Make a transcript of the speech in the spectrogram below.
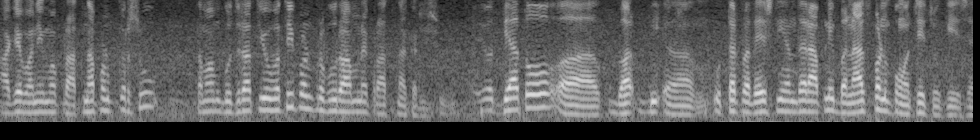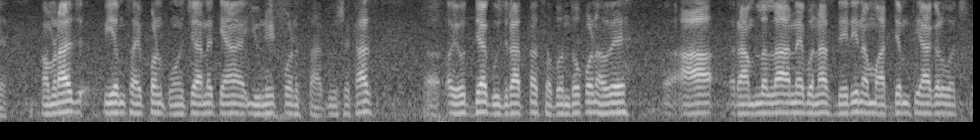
આગેવાનીમાં પ્રાર્થના પણ કરશું. તમામ ગુજરાતીઓ વતી પણ પ્રભુ રામને પ્રાર્થના કરીશું. અયોધ્યા તો ઉત્તર પ્રદેશની અંદર આપની બનાસ પણ પહોંચી ચૂકી છે. હમણાં જ પીએમ સાહેબ પણ પહોંચ્યા અને ત્યાં યુનિટ પણ સ્થાપ્યું છે. ખાસ અયોધ્યા ગુજરાતના સંબંધો પણ હવે આ રામલલ્લા અને બનાસ ડેરીના માધ્યમથી આગળ વધશે.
